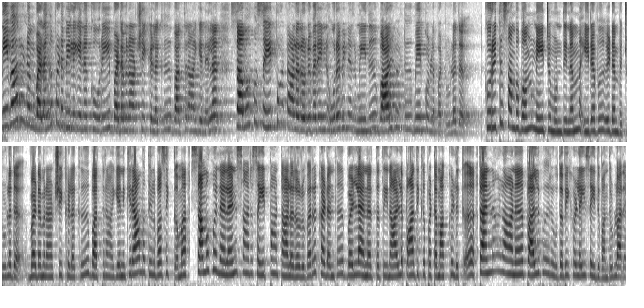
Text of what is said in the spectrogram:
நிவாரணம் வழங்கப்படவில்லை என கூறி வடமராட்சி கிழக்கு பத்ராயனில் சமூக செயற்பாட்டாளர் ஒருவரின் உறவினர் மீது வாழ்வெட்டு மேற்கொள்ளப்பட்டுள்ளது. குறித்த சம்பவம் நேற்று முன்தினம் இரவு இடம்பெற்றுள்ளது. வடமராட்சி கிழக்கு பத்ராயன் கிராமத்தில் வசிக்கும் சமூக நலன்சார செயற்பாட்டாளர் ஒருவர் கடந்த வெள்ள அனர்த்தத்தினால் பாதிக்கப்பட்ட மக்களுக்கு தன்னாலான பல்வேறு உதவிகளை செய்து வந்துள்ளார்.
